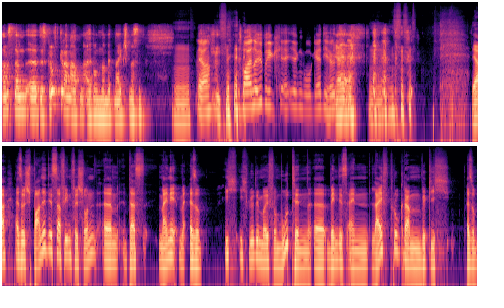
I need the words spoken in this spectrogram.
haben sie dann äh, das Gruftgranatenalbum noch mit reingeschmissen. Mhm. Ja, es war ja noch übrig äh, irgendwo, gell, die Hülse. Ja, ja. Mhm. ja, also spannend ist auf jeden Fall schon, ähm, dass meine, also ich, ich würde mal vermuten, äh, wenn das ein Live-Programm wirklich, also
